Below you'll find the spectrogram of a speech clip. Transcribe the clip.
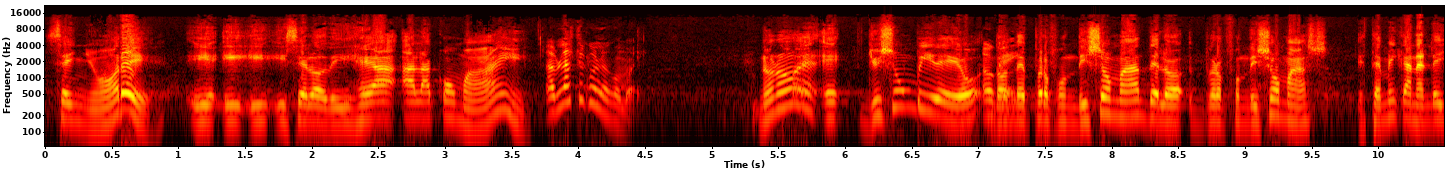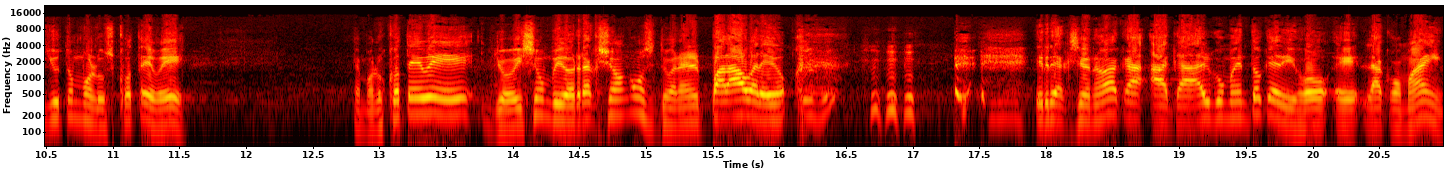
señores, y, y- y- y se lo dije a, a la Comay. ¿Hablaste con la Comay? No, no, eh, eh, yo hice un video donde profundizo más de lo profundizo más. Está en mi canal de YouTube Molusco TV. En Molusco TV yo hice un video de reacción como si estuviera en el palabreo. y reaccionó a, a cada argumento que dijo eh, la Comay.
